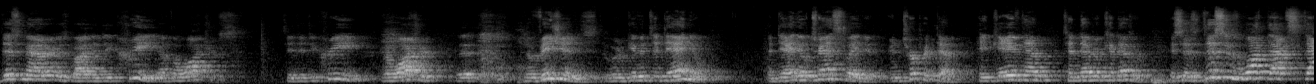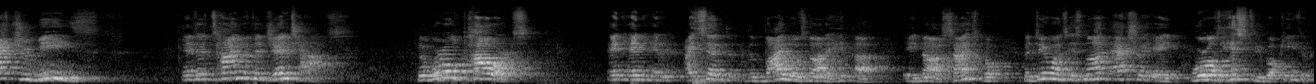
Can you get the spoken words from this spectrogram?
This matter is by the decree of the watchers. See, the decree, the watcher, the, the visions were given to Daniel. And Daniel translated, interpret them. He gave them to Nebuchadnezzar. It says, this is what that statue means. In the time of the Gentiles, the world powers. And, and, and I said the Bible is not a, uh, a, not a science book, but dear ones, it's not actually a world history book either.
